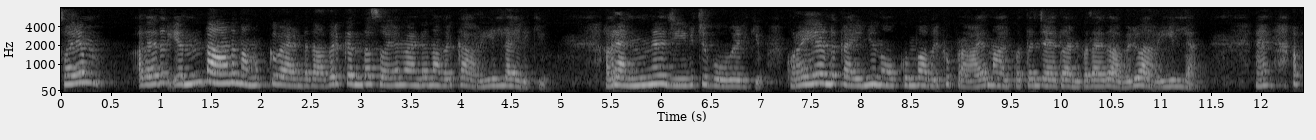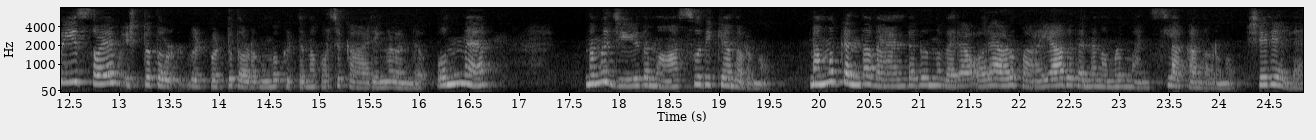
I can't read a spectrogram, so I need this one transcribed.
സ്വയം അതായത് എന്താണ് നമുക്ക് വേണ്ടത്? അവർക്ക് എന്താ സ്വയം വേണ്ടതെന്ന് അവർക്ക് അറിയില്ലായിരിക്കും. അവരങ്ങനെ ജീവിച്ചു പോവുമായിരിക്കും. കുറേ കണ്ട് കഴിഞ്ഞു നോക്കുമ്പോൾ അവർക്ക് പ്രായം നാൽപ്പത്തഞ്ചായതോ അൻപതായതോ അവരും അറിയില്ല. അപ്പോൾ ഈ സ്വയം ഇഷ്ടപ്പെട്ടു തുടങ്ങുമ്പോൾ കിട്ടുന്ന കുറച്ച് കാര്യങ്ങളുണ്ട്. ഒന്ന് നമ്മൾ ജീവിതം ആസ്വദിക്കാൻ തുടങ്ങും. നമുക്കെന്താ വേണ്ടതെന്ന് വരെ ഒരാൾ പറയാതെ തന്നെ നമ്മൾ മനസ്സിലാക്കാൻ തുടങ്ങും. ശരിയല്ലേ?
